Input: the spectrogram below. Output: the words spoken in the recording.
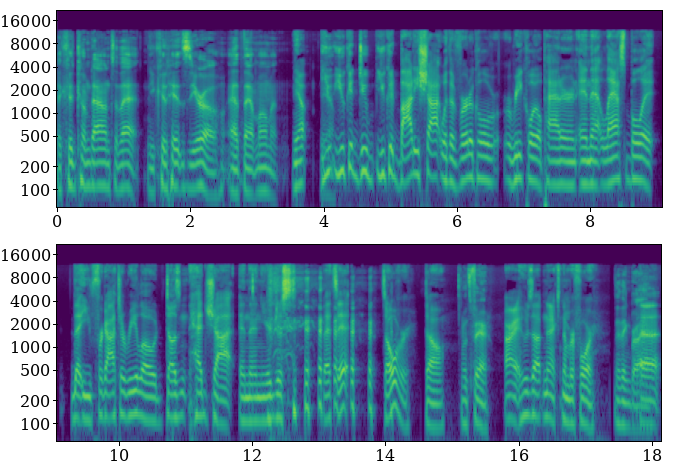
It could come down to that. You could hit zero at that moment. Yep. You Yeah. you could do you could body shot with a vertical recoil pattern, and that last bullet that you forgot to reload doesn't headshot, and then you're just that's it. It's over. So, That's fair. all right, who's up next? Number four. I think Brian. Uh,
